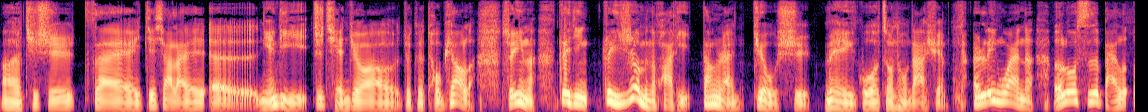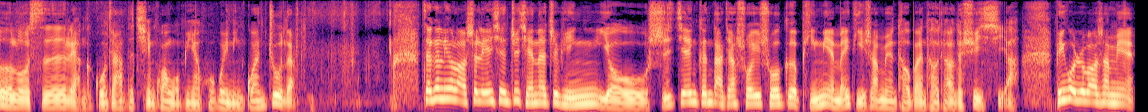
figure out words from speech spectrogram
呃，其实，在接下来呃年底之前就要这个投票了，所以呢，最近最热门的话题当然。就是美美国总统大选，而另外呢，俄罗斯、白俄罗斯两个国家的情况，我们也会为您关注的。在跟刘老师连线之前呢，志平有时间跟大家说一说各平面媒体上面头版头条的讯息啊。苹果日报上面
